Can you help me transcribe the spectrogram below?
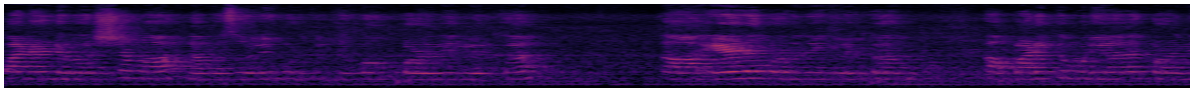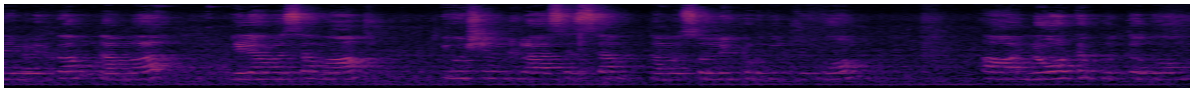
பன்னெண்டு வருஷமாக நம்ம சொல்லி கொடுத்துட்ருக்கோம் குழந்தைங்களுக்கு ஏழை குழந்தைங்களுக்கு படிக்க முடியாத குழந்தைங்களுக்கும் நம்ம இலவசமாக டியூஷன் கிளாஸஸை நம்ம சொல்லி கொடுத்துட்ருக்கோம். நோட்டு புத்தகம்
